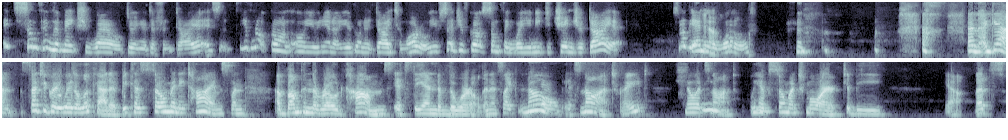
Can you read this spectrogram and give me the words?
it's something that makes you well doing a different diet. It's you've not gone, oh, you you know, you're going to die tomorrow. You've said you've got something where you need to change your diet. It's not the end yeah. of the world. and again, such a great way to look at it because so many times when a bump in the road comes, it's the end of the world. And it's like, no, yeah. it's not, right? No, it's mm. not. We have so much more to be, yeah, that's,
